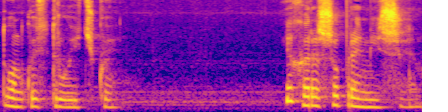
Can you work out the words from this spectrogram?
тонкою струєчкою. І хорошо промішуємо.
